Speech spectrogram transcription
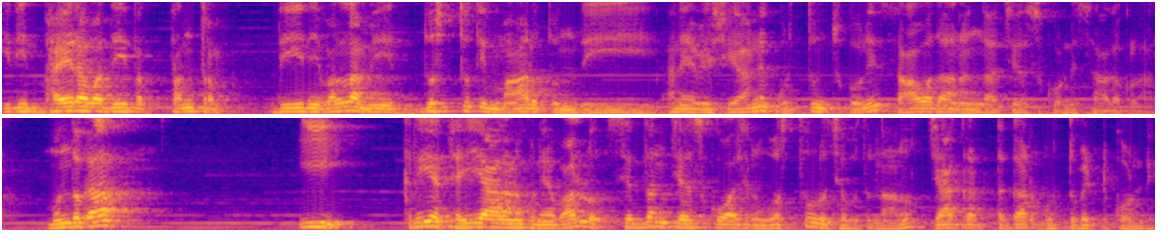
ఇది భైరవ దీప తంత్రం. దీనివల్ల మీ దుస్థుతి మారుతుంది అనే విషయాన్ని గుర్తుంచుకొని సావధానంగా చేసుకోండి సాధకులారా. ముందుగా ఈ క్రియ చెయ్యాలనుకునే వాళ్ళు సిద్ధం చేసుకోవాల్సిన వస్తువులు చెబుతున్నాను. జాగ్రత్తగా గుర్తుపెట్టుకోండి.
